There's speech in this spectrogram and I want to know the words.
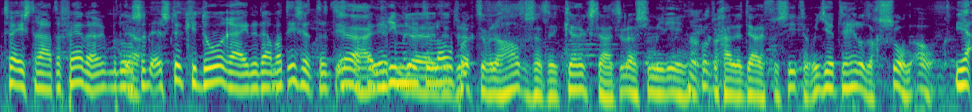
twee straten verder. Ik bedoel, Ja. ze een stukje doorrijden, daar, wat is het? Het is Ja, in drie heb je minuten de, de lopen. drukte van de Halterstraat en de Kerkstraat. En als je middenin, god, we gaan er daar even zitten. Want je hebt de hele dag zon ook. Ja,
